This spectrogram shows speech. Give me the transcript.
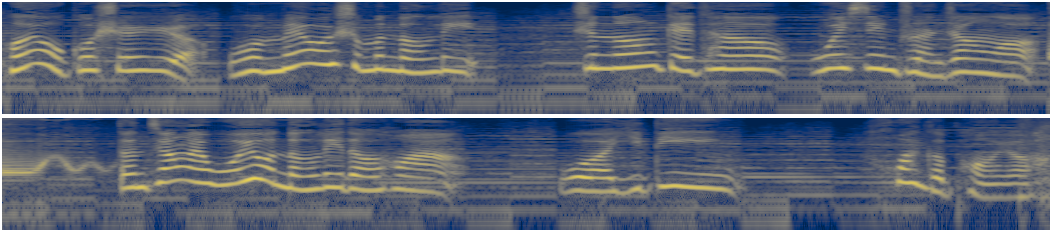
朋友过生日，我没有什么能力。只能给他微信转账了。等将来我有能力的话，我一定换个朋友。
